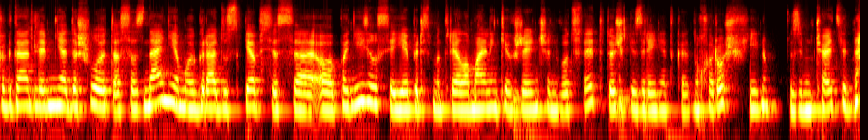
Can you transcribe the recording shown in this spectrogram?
Когда для меня дошло это осознание, мой градус скепсиса э, понизился, я пересмотрела «Маленьких женщин» вот с этой точки зрения, такая, ну, хороший фильм, замечательно,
